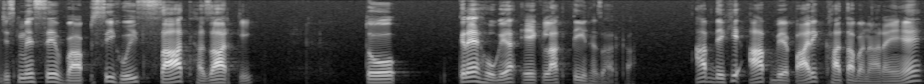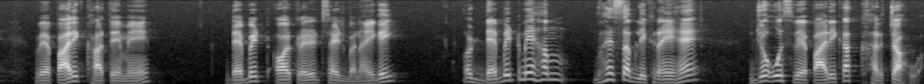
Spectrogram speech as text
जिसमें से वापसी हुई सात हज़ार की तो क्रय हो गया एक लाख तीन हज़ार का। आप देखिए, आप व्यापारिक खाता बना रहे हैं व्यापारिक खाते में डेबिट और क्रेडिट साइड बनाई गई और डेबिट में हम वह सब लिख रहे हैं जो उस व्यापारी का खर्चा हुआ।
